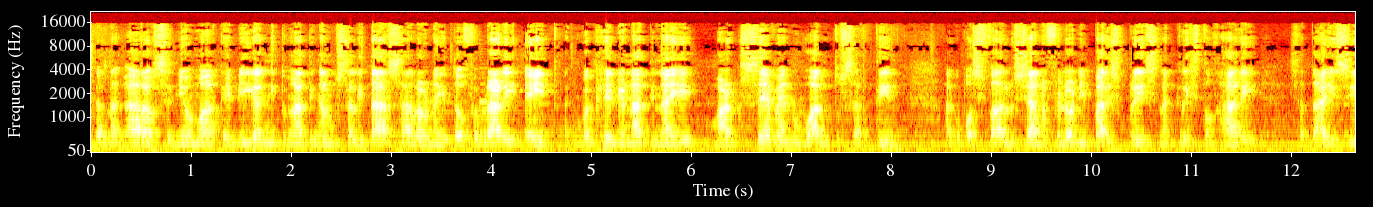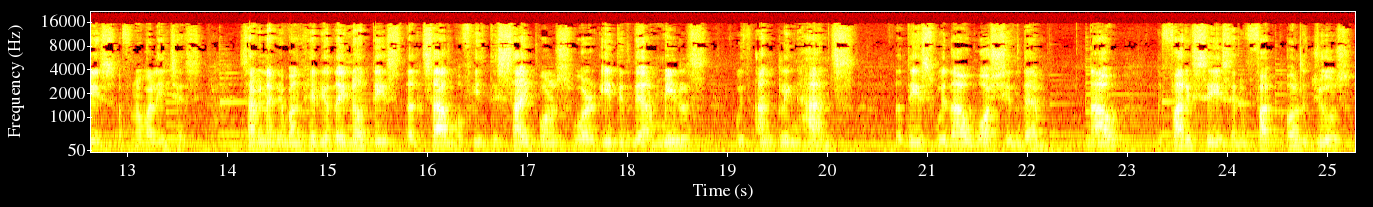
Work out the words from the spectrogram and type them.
Magandang araw sa inyo mga kaibigan. Itong ating almusalita sa araw na ito, February 8. Ang Ebanghelyo natin ay Mark 7, 1 to 13. Ako po si Father Luciano Feloni, Parish Priest ng Kristong Hari sa Diocese of Novaliches. Sabi ng Ebanghelyo, they noticed that some of his disciples were eating their meals with unclean hands, that is, without washing them. Now, the Pharisees, and in fact all the Jews,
